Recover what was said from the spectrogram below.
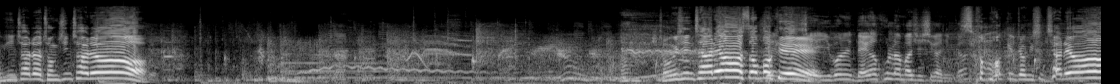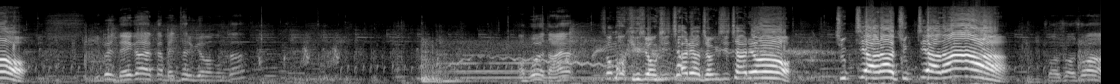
저 정신 차려 정신 차려! 정신 차려 이제, 이제 썸머킬 이번엔 내가 콜라 마실 시간인가? 썸머킬 정신 차려! 이번엔 내가 약간 멘탈이 위험한 건가? 아 뭐야 나야? 썸머킬 정신 차려 정신 차려! 죽지 않아 죽지 않아! 좋아 좋아 좋아.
